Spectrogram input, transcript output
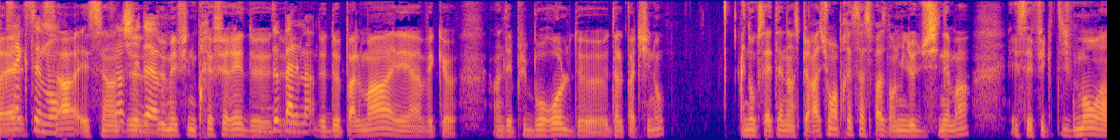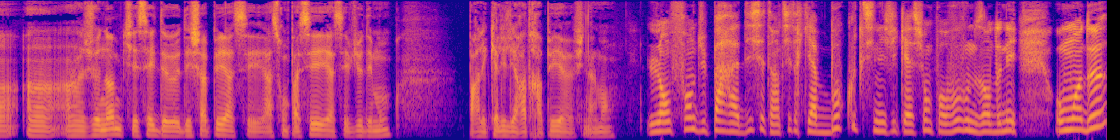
Ouais, exactement. c'est ça, et c'est un, un de, mes films préférés de De Palma. de, De Palma et avec euh, un des plus beaux rôles de d'Al Pacino. Et donc ça a été une inspiration. Après, ça se passe dans le milieu du cinéma et c'est effectivement un, un, un jeune homme qui essaye d'échapper à, ses, à son passé et à ses vieux démons par lesquels il est rattrapé euh, finalement. L'enfant du paradis, c'est un titre qui a beaucoup de signification pour vous. Vous nous en donnez au moins deux.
